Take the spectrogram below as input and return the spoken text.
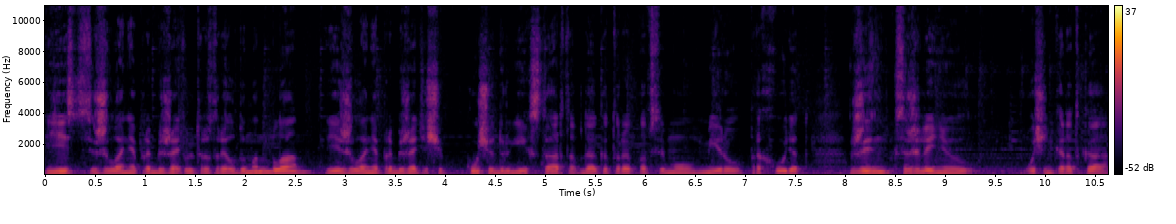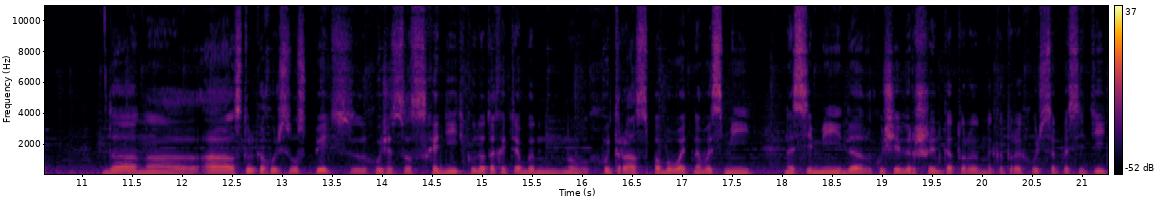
есть желание пробежать ультразрейл Mont есть желание пробежать еще кучу других стартов, да, которые по всему миру проходят. Жизнь, к сожалению, очень коротка, да, она, а столько хочется успеть, хочется сходить куда-то хотя бы, ну, хоть раз побывать на восьми, на семи, да, куча вершин, которые, на которые хочется посетить,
